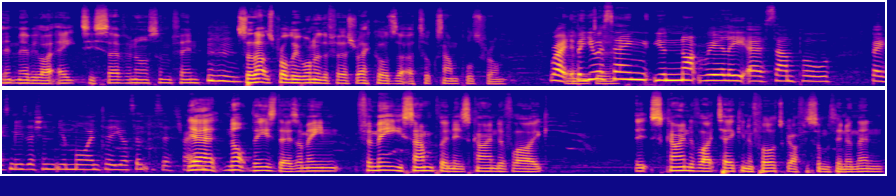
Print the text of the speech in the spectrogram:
maybe like '87 or something. Mhm. So that was probably one of the first records that I took samples from. Right, but you were uh, saying you're not really a sample-based musician. You're more into your synthesis, right? Yeah, not these days. I mean, for me, sampling is kind of like it's kind of like taking a photograph of something and then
